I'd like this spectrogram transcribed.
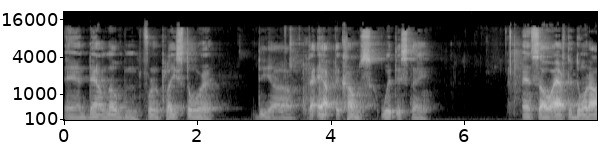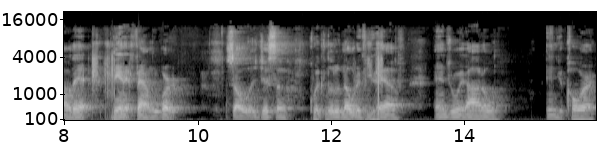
and downloading from the Play Store the uh, the app that comes with this thing. And so after doing all that, then it finally worked. So it's just a quick little note if you have Android Auto in your car,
